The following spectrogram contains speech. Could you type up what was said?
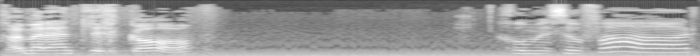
können wir endlich gehen? Komme sofort.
